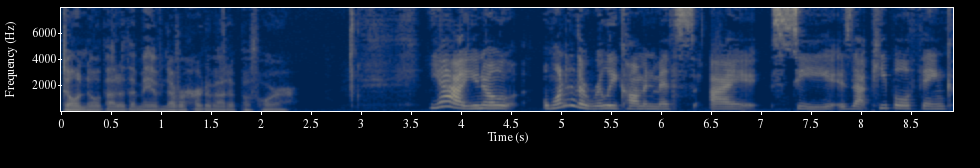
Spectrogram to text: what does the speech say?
don't know about it that may have never heard about it before yeah you know one of the really common myths I see is that people think,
